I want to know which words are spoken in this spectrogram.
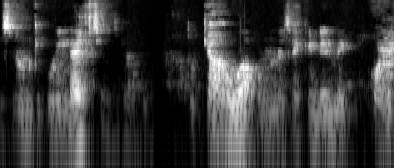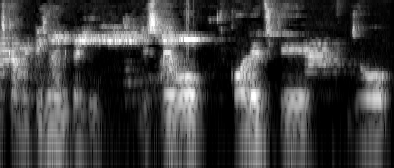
जिसने उनकी पूरी लाइफ चेंज कर दी। तो क्या हुआ, उन्होंने सेकेंड ईयर में कॉलेज कमेटी ज्वाइन कर ली, जिसमें वो कॉलेज के जो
